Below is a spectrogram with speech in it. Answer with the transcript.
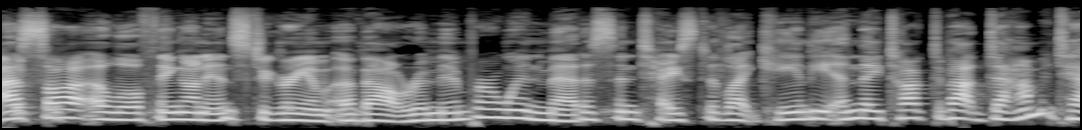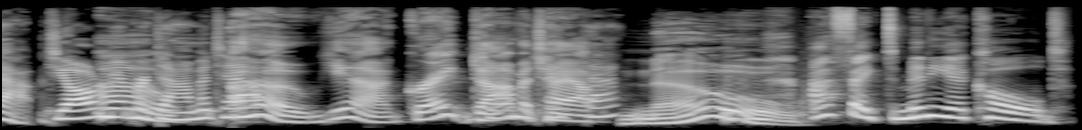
I saw a little thing on Instagram about remember when medicine tasted like candy and they talked about Dimetapp. Do y'all remember oh, Dimetapp? Oh, yeah. Great Y'all ever take Dimetapp. No. I faked many a cold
